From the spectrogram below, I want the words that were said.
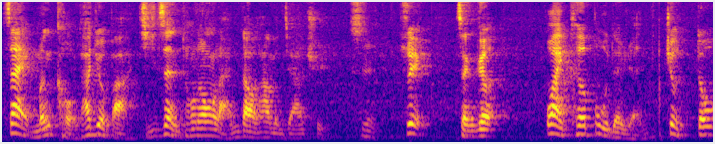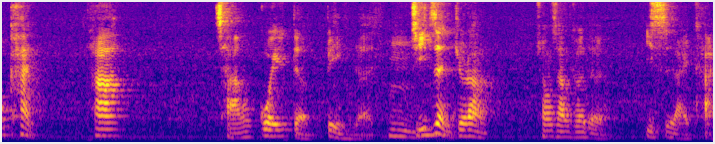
在门口，他就把急症通通拦到他们家去，是，所以整个外科部的人就都看他常规的病人，嗯，急症就让创伤科的医师来看，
